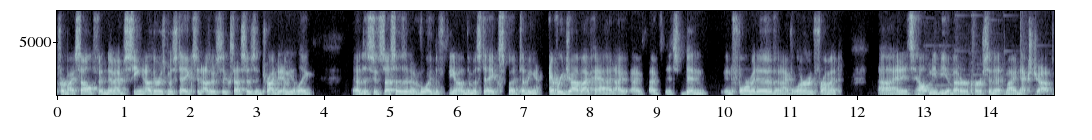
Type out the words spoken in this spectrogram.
for myself, and then I've seen others' mistakes and other successes, and tried to emulate uh, the successes and avoid the you know the mistakes. But I mean, every job I've had, I, have I've it's been informative and I've learned from it, uh, and it's helped me be a better person at my next job.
